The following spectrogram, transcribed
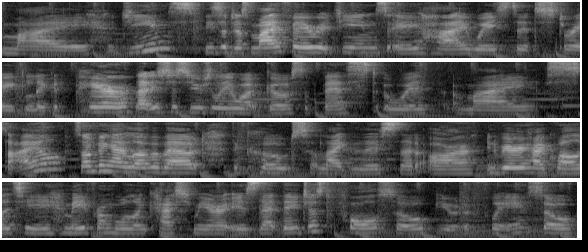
my jeans. These are just my favorite jeans, a high-waisted straight-legged pair. That is just usually what goes best with my style. Something I love about the coats like this that are in very high quality, made from wool and cashmere, is that they just fall so beautifully. So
